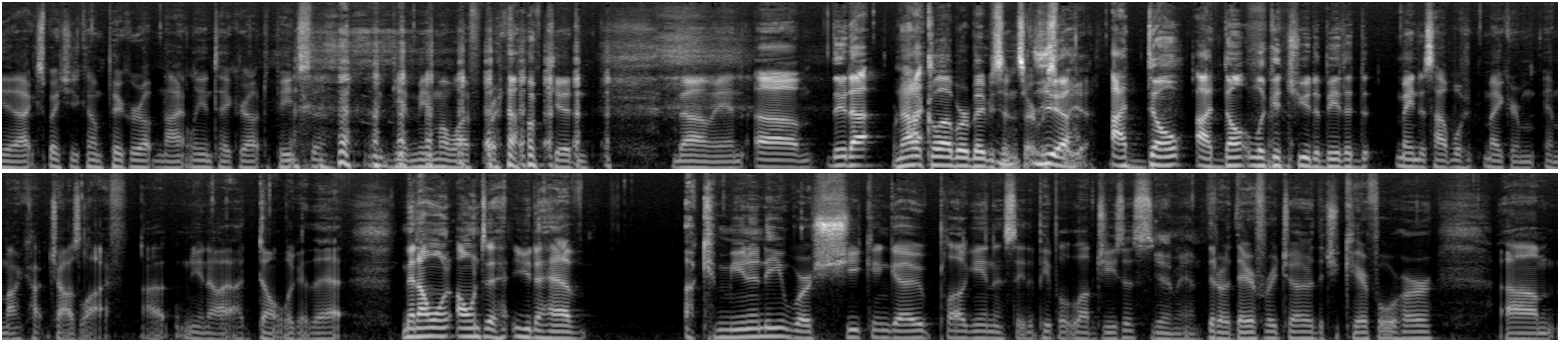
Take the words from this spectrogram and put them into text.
Yeah, I expect you to come pick her up nightly and take her out to pizza. give me and my wife. No, I'm kidding. No, man, um, dude. I, We're not a club or a babysitting service. yeah. I don't. I don't look at you to be the d- main disciple maker in- in my child's life. I, you know, I don't look at that. Man, I want. I want to, you to have a community where she can go plug in and see the people that love Jesus Yeah, man. that are there for each other, that you care for her, um,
